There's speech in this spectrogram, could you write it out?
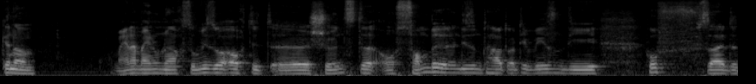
Genau. Meiner Meinung nach sowieso auch das äh, schönste Ensemble in diesem Tatort gewesen, die Puff-Seite,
